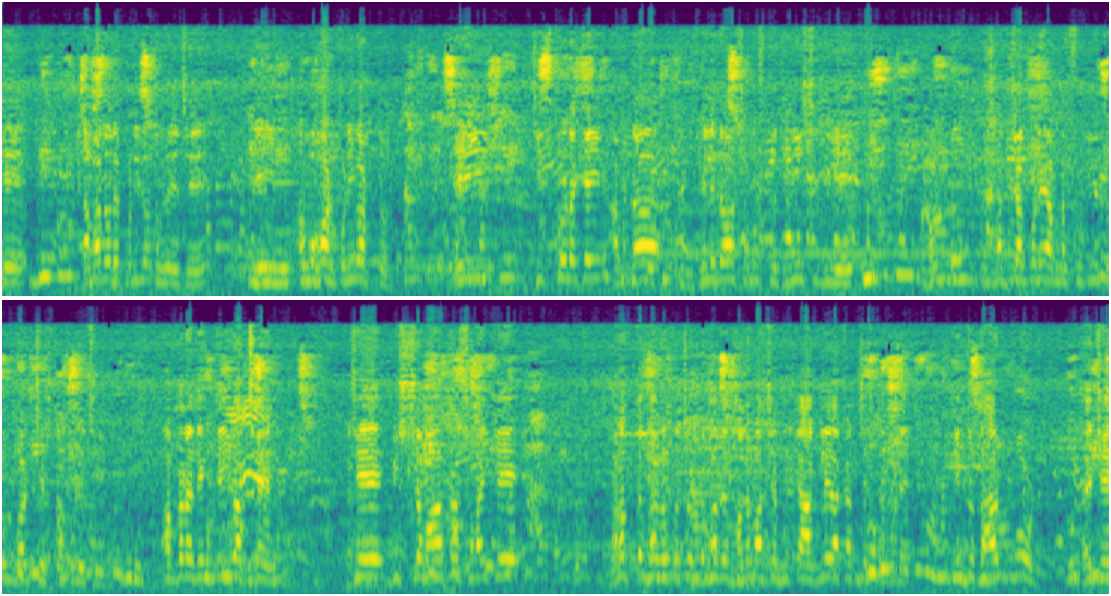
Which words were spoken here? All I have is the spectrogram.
যে দাবানলে পরিণত হয়েছে, এই আবহাওয়ার পরিবর্তন, এই চিত্রটাকেই আমরা ফেলে দেওয়া সমস্ত জিনিস দিয়ে মণ্ডপ সজ্জা করে আমরা ফুটিয়ে তুলবার চেষ্টা করেছি। আপনারা দেখতেই পাচ্ছেন যে বিশ্ব মাহাত্মা সবাইকে মারাত্মকভাবে প্রচন্ডভাবে ভালোবাসে, বুকে আগলে রাখার চেষ্টা করে। কিন্তু তার উপর যে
